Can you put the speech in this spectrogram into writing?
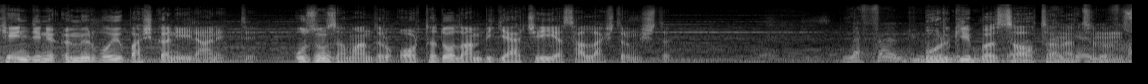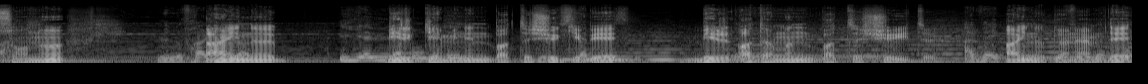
Kendini ömür boyu başkan ilan etti. Uzun zamandır ortada olan bir gerçeği yasallaştırmıştı. Burgiba saltanatının sonu aynı bir geminin batışı gibi bir adamın batışıydı. Aynı dönemde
